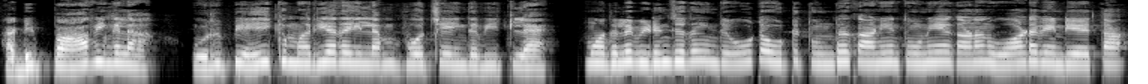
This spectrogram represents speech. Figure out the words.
அடி பாவிங்களா. ஒரு பேய்க்கு மரியாதை இல்லாம போச்சே இந்த வீட்ல. முதல்ல விடிஞ்சதும் இந்த வீட்டை விட்டு துண்டை காணியும் துணியை காணும் ஓட வேண்டியதுதான்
